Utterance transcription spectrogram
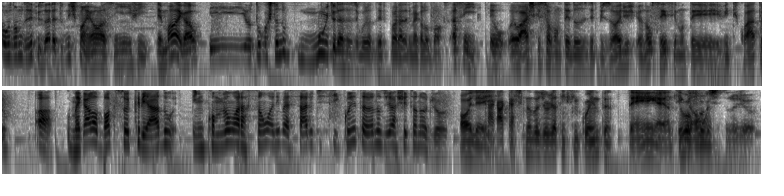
O nome dos episódios é tudo em espanhol, assim, enfim. É mó legal. E eu tô gostando muito dessa segunda temporada de Megalobox. Assim, eu, eu acho que só vão ter 12 episódios. Eu não sei se vão ter 24. Ó, o Megalobox foi criado em comemoração ao aniversário de 50 anos de Ashita no Joe. Olha aí. Caraca, a China do Joe já tem 50. Tem, é antigão, gente, no jogo.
